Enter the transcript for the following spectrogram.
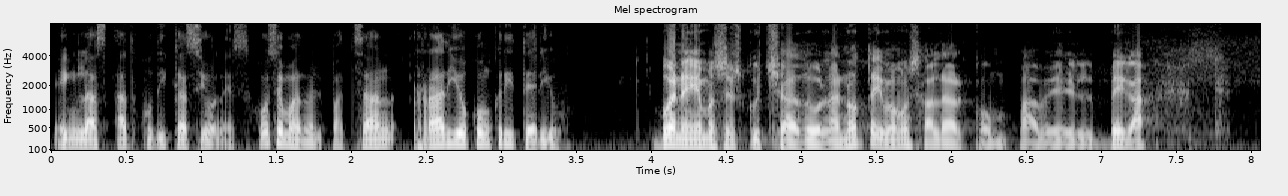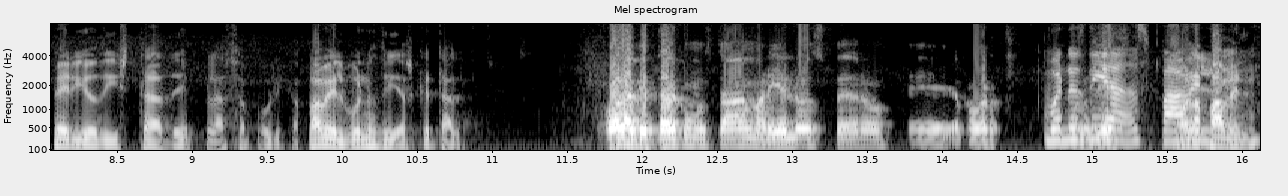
en las adjudicaciones. José Manuel Patzán, Radio con Criterio. Bueno, ya hemos escuchado la nota y vamos a hablar con Pavel Vega, periodista de Plaza Pública. Pavel, buenos días, ¿qué tal? Hola, ¿qué tal? ¿Cómo están? Marielos, Pedro, eh, Roberto. Buenos, días, Pavel. Eh,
